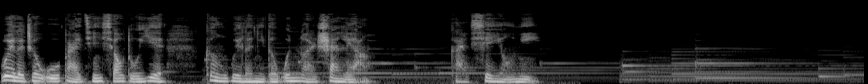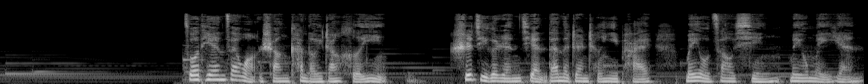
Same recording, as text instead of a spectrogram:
为了这五百斤消毒液，更为了你的温暖善良，感谢有你。昨天在网上看到一张合影，十几个人简单的站成一排，没有造型，没有美颜，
